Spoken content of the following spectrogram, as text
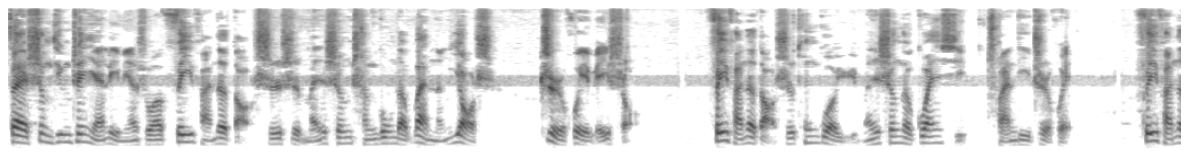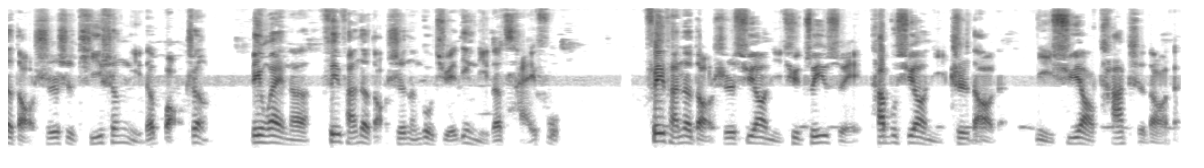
在圣经箴言里面说，非凡的导师是门生成功的万能钥匙，智慧为首。非凡的导师通过与门生的关系传递智慧。非凡的导师是提升你的保证。另外呢，非凡的导师能够决定你的财富。非凡的导师需要你去追随，他不需要你知道的，你需要他知道的。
